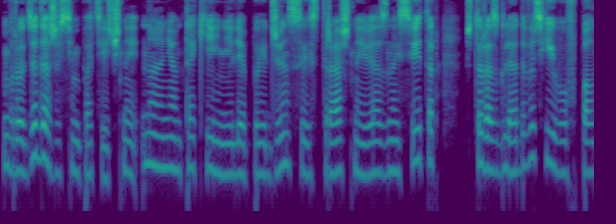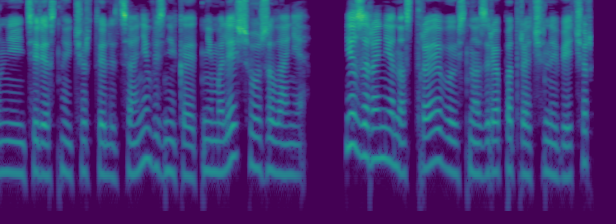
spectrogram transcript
Вроде даже симпатичный, но на нем такие нелепые джинсы и страшный вязаный свитер, что разглядывать его вполне интересные черты лица не возникает ни малейшего желания. Я заранее настраиваюсь на зря потраченный вечер,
